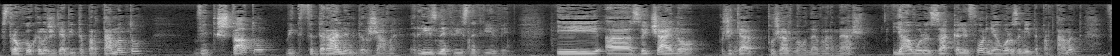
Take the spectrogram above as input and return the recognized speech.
страховка на життя від департаменту, від штату, від федеральної держави, різних різних рівень. І, звичайно, життя пожежного не вернеш. Я говорю за Каліфорнію, я говорю за мій департамент. В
